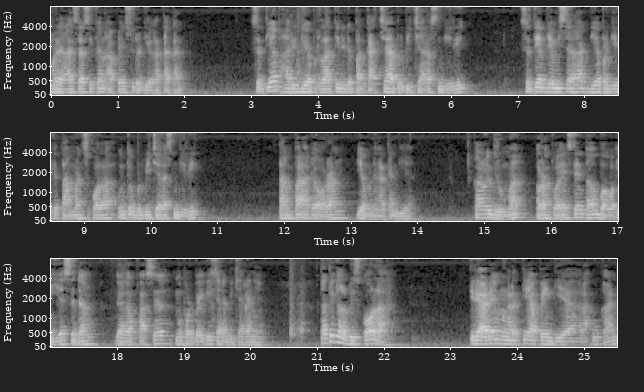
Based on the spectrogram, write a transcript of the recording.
merealisasikan apa yang sudah dia katakan. Setiap hari dia berlatih di depan kaca berbicara sendiri, Setiap jam istirahat dia pergi ke taman sekolah untuk berbicara sendiri tanpa ada orang yang mendengarkan dia. Kalau di rumah, orang tua Einstein tahu bahwa ia sedang dalam fase memperbaiki cara bicaranya. Tapi kalau di sekolah, tidak ada yang mengerti apa yang dia lakukan,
